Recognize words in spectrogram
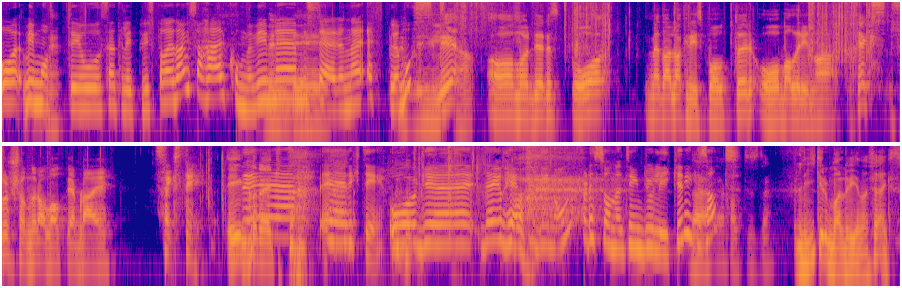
Og vi måtte jo sette litt pris på deg i dag, så her kommer vi med Veldig- musserende eplemost. Ja. Og, når dere, og med da lakrisbolter og ballerinakjeks, så skjønner alle at jeg blei 60. Inkorrekt. Det er riktig. Og eh, det er jo helt i din ånd, for det er sånne ting du liker, ikke sant? Liker du ballerinakjeks?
